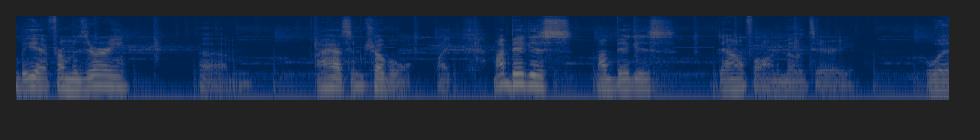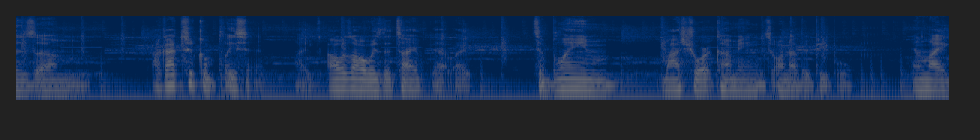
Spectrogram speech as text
but yeah, from Missouri, um, I had some trouble. Like my biggest, my biggest downfall in the military was um, I got too complacent. Like I was always the type that like to blame my shortcomings on other people, and like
